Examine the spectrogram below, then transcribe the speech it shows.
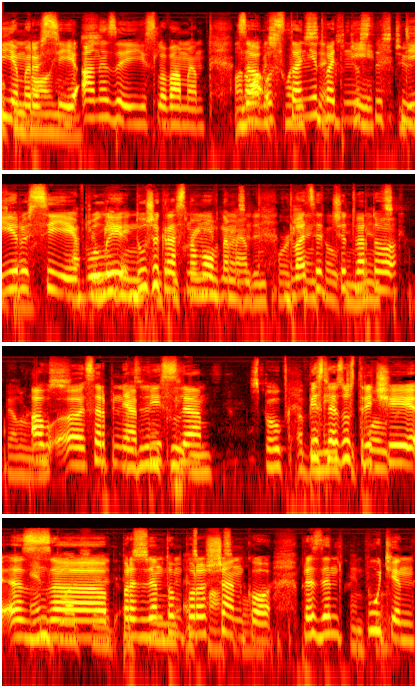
діями Росії, а не за її словами. За останні два дні дії Росії були дуже красномовними. 24 ав- е, серпня після. Після зустрічі з президентом Порошенко президент Путін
